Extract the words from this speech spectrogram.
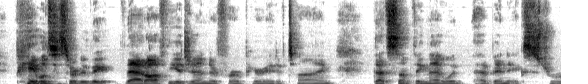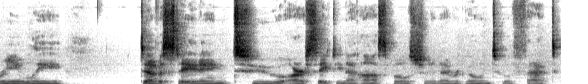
be able to sort of get that off the agenda for a period of time. That's something that would have been extremely devastating to our safety net hospitals should it ever go into effect.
